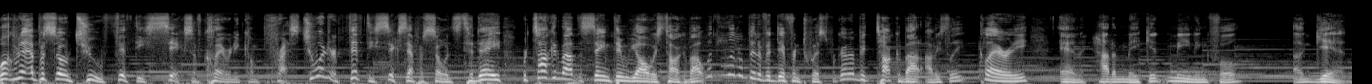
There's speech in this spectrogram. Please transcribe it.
Welcome to episode 256 of Clarity Compressed. 256 episodes. Today, we're talking about the same thing we always talk about with a little bit of a different twist. We're going to talk about, obviously, clarity and how to make it meaningful again.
